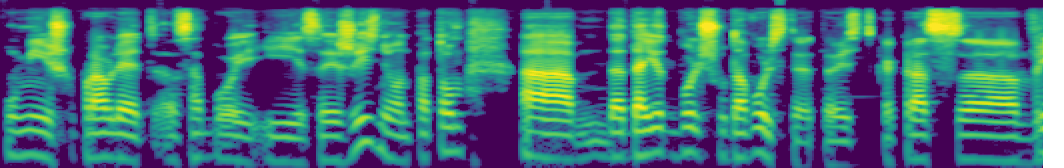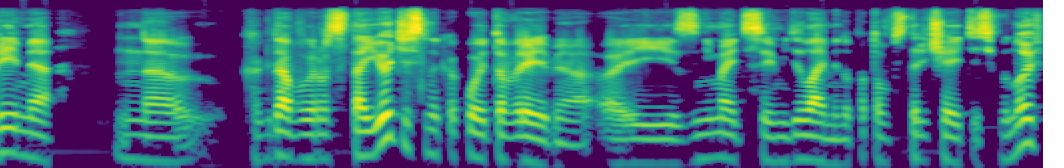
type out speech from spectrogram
умеешь управлять э, собой и своей жизнью, он потом а, дает больше удовольствия, то есть как раз время когда вы расстаетесь на какое-то время э, и занимаетесь своими делами, но потом встречаетесь вновь,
